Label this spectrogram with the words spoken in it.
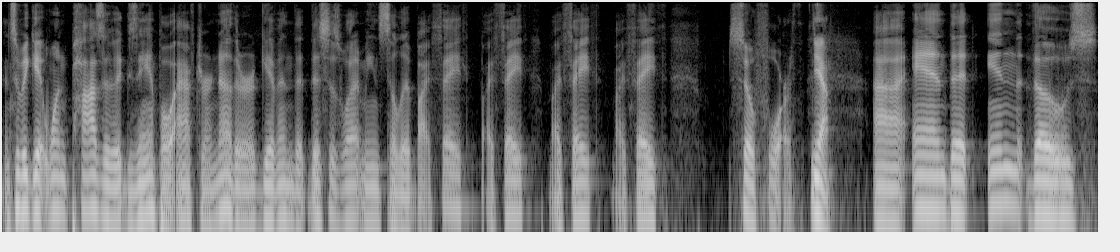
And so we get one positive example after another, given that this is what it means to live by faith, by faith, by faith, by faith, so forth. Yeah. Uh, and that in those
